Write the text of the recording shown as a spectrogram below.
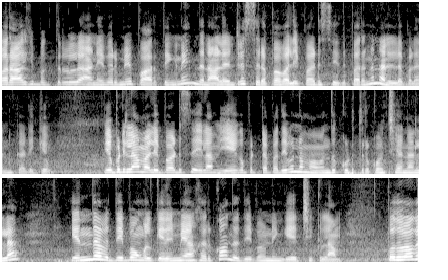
வராகி பக்தர்கள் அனைவருமே பார்த்தீங்கன்னா இந்த நாளன்று சிறப்பாக வழிபாடு செய்து பாருங்கள் நல்ல பலன் கிடைக்கும். எப்படிலாம் வழிபாடு செய்யலாம் ஏகப்பட்ட பதிவு நம்ம வந்து கொடுத்துருக்கோம் சேனலில். எந்த தீபம் உங்களுக்கு எளிமையாக இருக்கோ அந்த தீபம் நீங்கள் ஏற்றிக்கலாம். பொதுவாக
